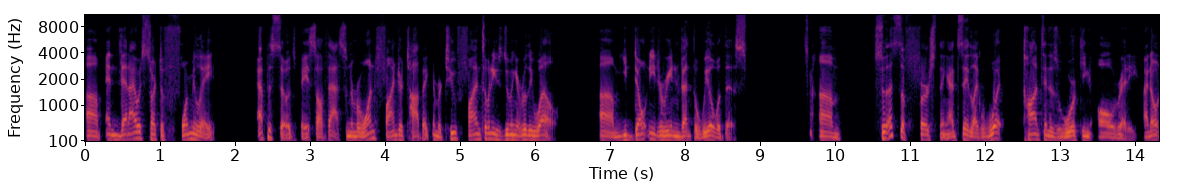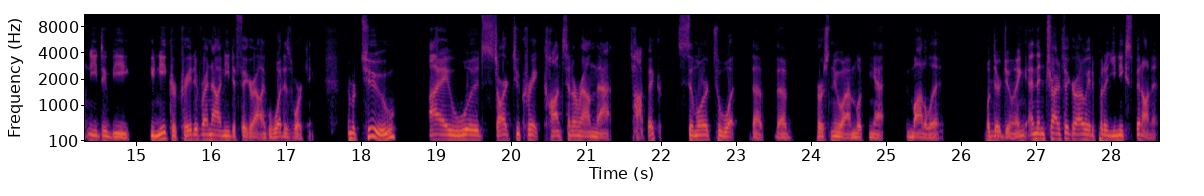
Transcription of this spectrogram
Um, and then I would start to formulate episodes based off that. So, number one, find your topic. Number two, find somebody who's doing it really well. Um, you don't need to reinvent the wheel with this. Um, so, that's the first thing I'd say. Like, what content is working already? I don't need to be unique or creative right now. I need to figure out like what is working. Number two, I would start to create content around that topic, similar to what the the person who I'm looking at model it, what mm-hmm. they're doing, and then try to figure out a way to put a unique spin on it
